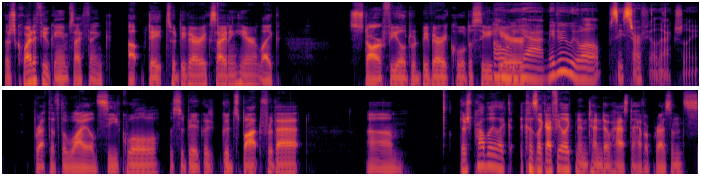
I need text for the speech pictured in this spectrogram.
There's quite a few games I think updates would be very exciting here. Like Starfield would be very cool to see here. oh yeah maybe we will see starfield actually Breath of the Wild sequel. This would be a good, good spot for that. Um, there's probably like because like I feel like Nintendo has to have a presence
